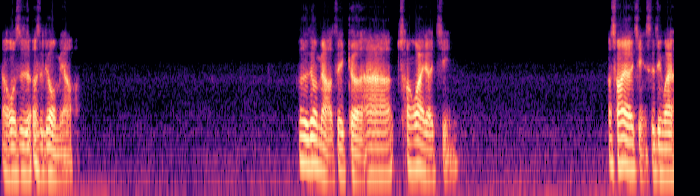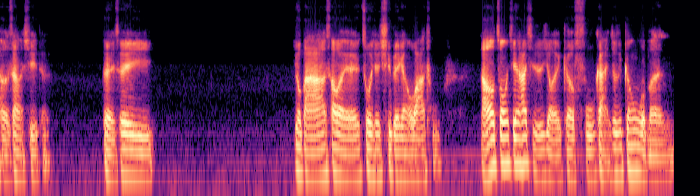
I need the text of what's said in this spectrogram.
然后是二十六秒，二十六秒这个它窗外的景，那窗外的景是另外合上去的，对，所以又把它稍微做一些区别跟挖图。然后中间它其实有一个浮感，就是跟我们。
